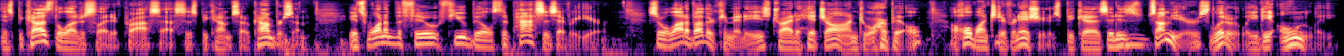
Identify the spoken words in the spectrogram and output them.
is because the legislative process has become so cumbersome, it's one of the few, few bills that passes every year. So a lot of other committees try to hitch on to our bill a whole bunch of different issues because it is mm-hmm. some years literally the only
